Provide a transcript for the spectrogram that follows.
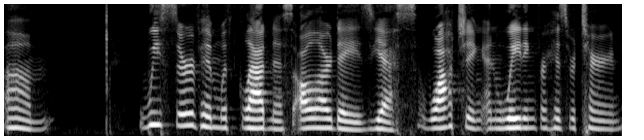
Um, we serve him with gladness all our days, yes, watching and waiting for his return.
